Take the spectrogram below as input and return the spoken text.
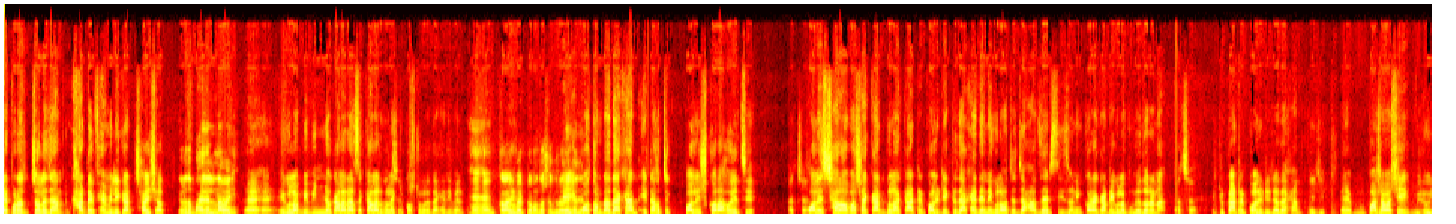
এরপরে চলে যান খাটে ফ্যামিলি কার্ড ছয় সাত। এগুলো তো ভাইরাল না ভাই? হ্যাঁ হ্যাঁ। এগুলা বিভিন্ন কালার আছে কালারগুলো আচ্ছা। একটু কষ্ট করে দেখা দিবেন? হ্যাঁ হ্যাঁ কালারগুলো একটু আমার দর্শকদের প্রথমটা দেখান এটা হচ্ছে পলিশ করা হয়েছে। আচ্ছা। পলিশ ছাড়াও বাসায় কাঠগুলা কাঠের কোয়ালিটি একটু দেখাই দেন। এগুলো হচ্ছে জাহাজের সিজনিং করা কাঠ এগুলো ঘুরে ধরে না। আচ্ছা। একটু কাঠের কোয়ালিটিটা দেখান। এই যে। হ্যাঁ, পাশাপাশি ওই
